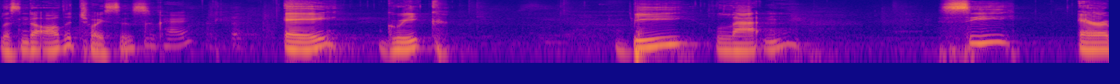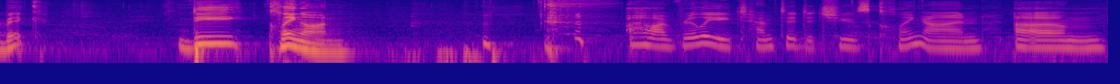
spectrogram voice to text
Listen to all the choices. Okay. A. Greek. B. Latin. C. Arabic. D. Klingon. Oh, I'm really tempted to choose Klingon. Um,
